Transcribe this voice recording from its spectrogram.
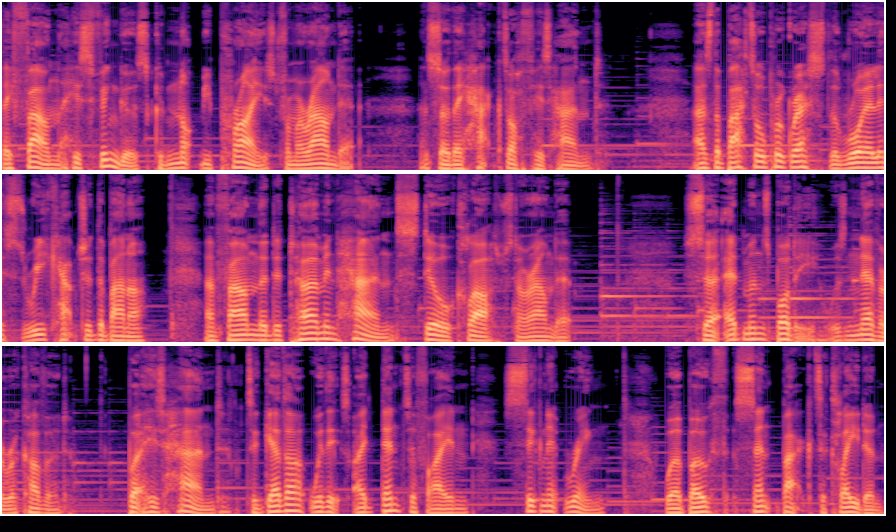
they found that his fingers could not be prized from around it, and so they hacked off his hand. As the battle progressed, the Royalists recaptured the banner and found the determined hand still clasped around it. Sir Edmund's body was never recovered, but his hand, together with its identifying signet ring, were both sent back to Claydon,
